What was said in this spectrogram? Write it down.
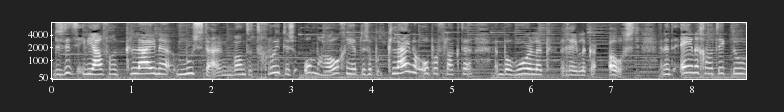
Dus dit is ideaal voor een kleine moestuin, want het groeit dus omhoog. Je hebt dus op een kleine oppervlakte een behoorlijk redelijke oogst. En het enige wat ik doe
